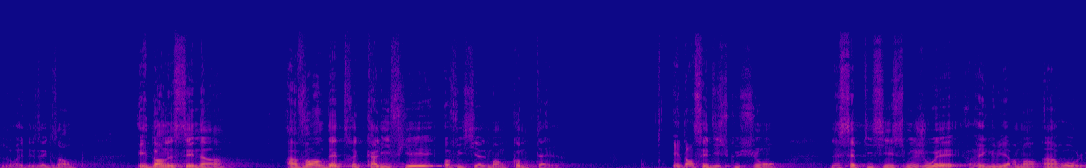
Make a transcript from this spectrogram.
vous aurez des exemples, et dans le Sénat, avant d'être qualifié officiellement comme tel. Et dans ces discussions, le scepticisme jouait régulièrement un rôle.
